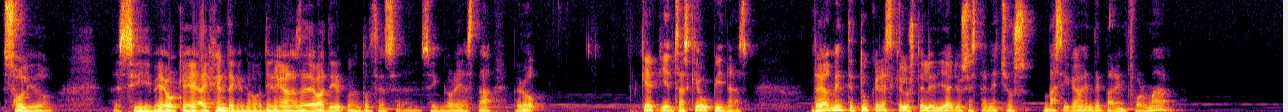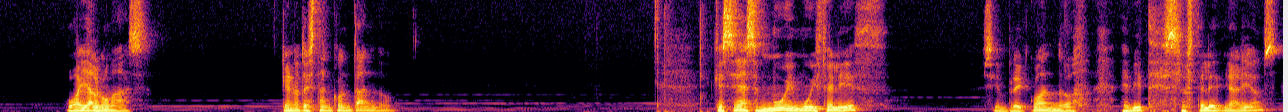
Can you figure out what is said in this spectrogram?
sólido. Si veo que hay gente que no tiene ganas de debatir, pues entonces eh, se ignora y ya está. Pero, ¿qué piensas? ¿Qué opinas? ¿Realmente tú crees que los telediarios están hechos básicamente para informar? ¿O hay algo más que no te están contando? Que seas muy, muy feliz siempre y cuando evites los telediarios.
